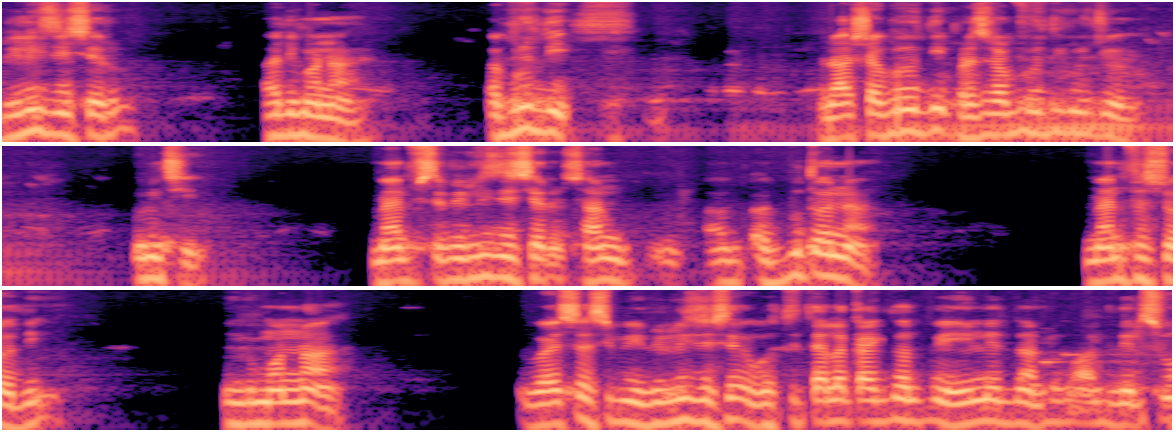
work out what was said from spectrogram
రిలీజ్ చేశారు. అది మన అభివృద్ధి రాష్ట్ర అభివృద్ధి ప్రజల అభివృద్ధి గురించి గురించి మేనిఫెస్టో రిలీజ్ చేశారు. చాలా అద్భుతమైన మేనిఫెస్టోది ఇంక మొన్న వైఎస్ఆర్సీపీ రిలీజ్ చేసే వచ్చి తెల్ల కాగితంతో ఏం లేదు దాంట్లో వాళ్ళకి తెలుసు.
